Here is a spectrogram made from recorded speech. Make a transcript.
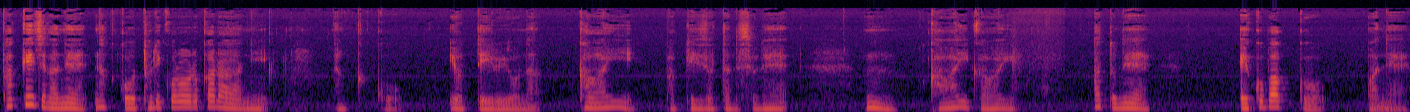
パッケージがねなんかこうトリコロールカラーになんかこう寄っているような可愛いパッケージだったんですよね。うん。可愛い可愛い。あとねエコバッグはね、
